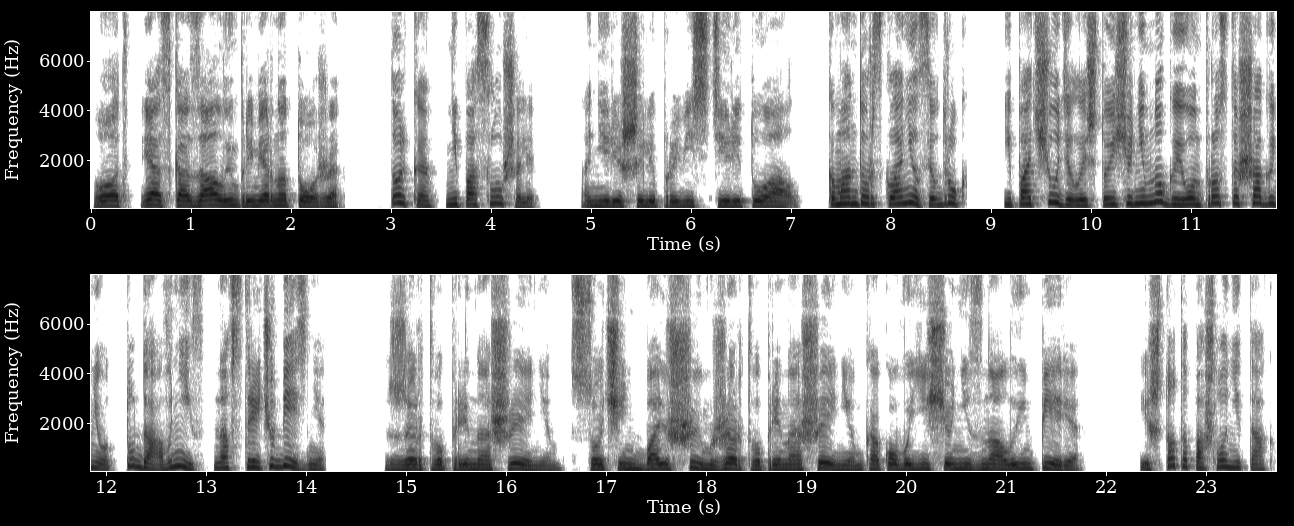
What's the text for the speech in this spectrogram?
Вот, я сказал им примерно то же. Только не послушали. Они решили провести ритуал. Командор склонился вдруг и почудилось, что еще немного, и он просто шагнет туда, вниз, навстречу бездне. Жертвоприношением, с очень большим жертвоприношением, какого еще не знала империя. И что-то пошло не так.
